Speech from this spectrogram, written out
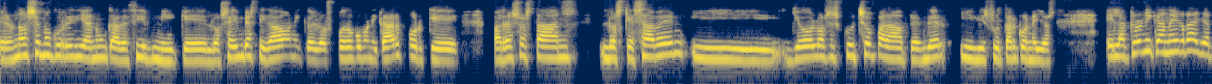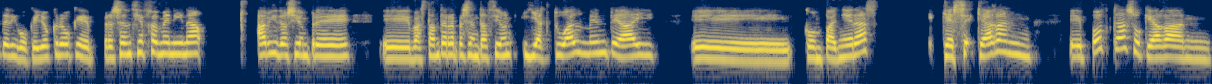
pero no se me ocurriría nunca decir ni que los he investigado ni que los puedo comunicar porque para eso están los que saben y yo los escucho para aprender y disfrutar con ellos. En la crónica negra ya te digo que yo creo que presencia femenina ha habido siempre eh, bastante representación y actualmente hay eh, compañeras que, hagan eh, podcast o que hagan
